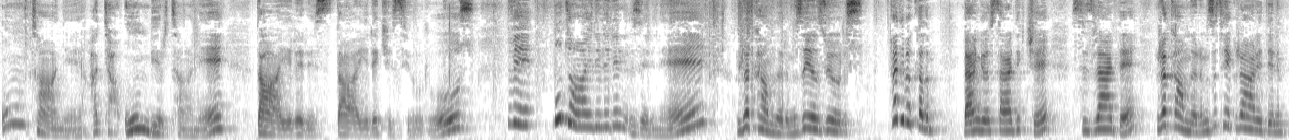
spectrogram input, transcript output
10 tane hatta 11 tane daire daire kesiyoruz ve bu dairelerin üzerine rakamlarımızı yazıyoruz. Hadi bakalım. Ben gösterdikçe sizler de rakamlarımızı tekrar edelim.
